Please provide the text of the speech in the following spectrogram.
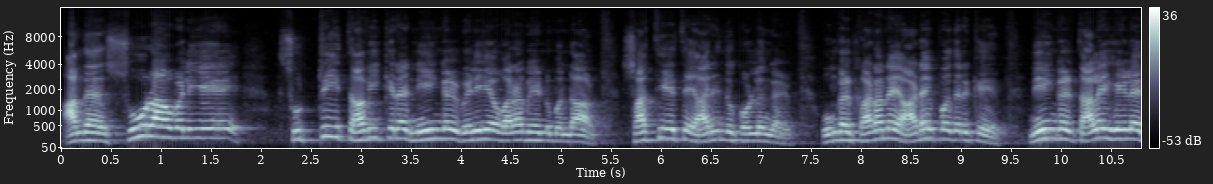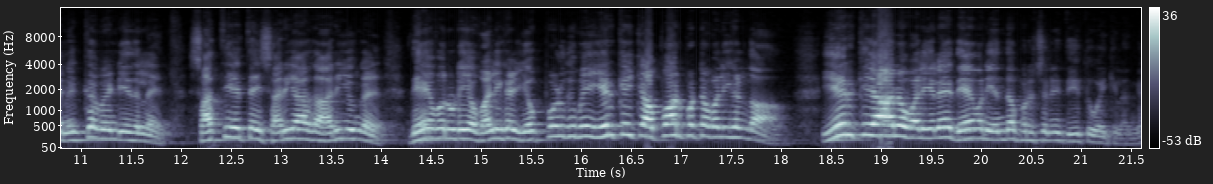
அந்த சூறாவளியே சுற்றி தவிக்கிற நீங்கள் வெளியே வர வேண்டுமென்றால் சத்தியத்தை அறிந்து கொள்ளுங்கள். உங்கள் கடனை அடைப்பதற்கு நீங்கள் தலைகீழே நிற்க வேண்டியதில்லை. சத்தியத்தை சரியாக அறியுங்கள். தேவனுடைய வழிகள் எப்பொழுதுமே இயற்கைக்கு அப்பாற்பட்ட வழிகள் தான் இயற்கையான வழியிலே தேவன் எந்த பிரச்சனையும் தீர்த்து வைக்கலங்க.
